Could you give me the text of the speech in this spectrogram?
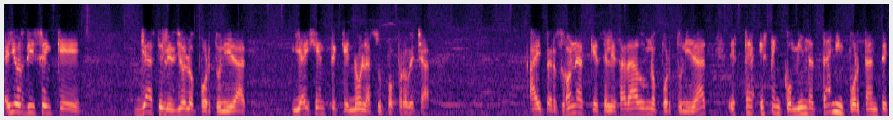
Ellos dicen que ya se les dio la oportunidad y hay gente que no la supo aprovechar. Hay personas que se les ha dado una oportunidad, esta, esta encomienda tan importante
